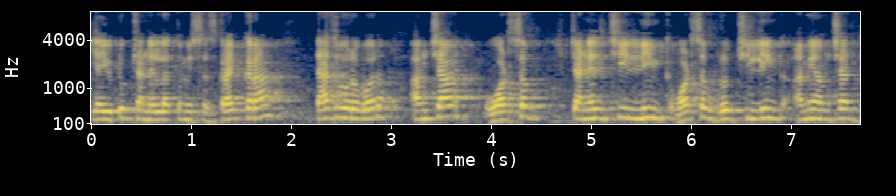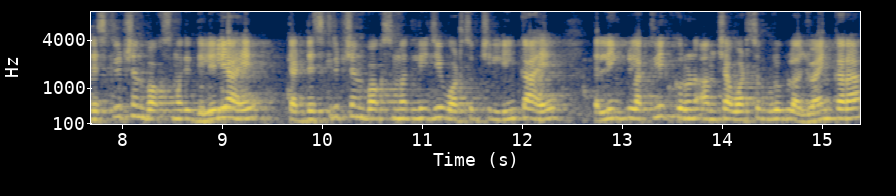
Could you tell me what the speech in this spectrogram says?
या यूट्यूब चॅनलला तुम्ही सबस्क्राईब करा. त्याचबरोबर आमच्या व्हॉट्सअप चॅनेलची लिंक व्हॉट्सअप ग्रुपची लिंक आम्ही आमच्या डिस्क्रिप्शन बॉक्समध्ये दिलेली आहे. त्या डिस्क्रिप्शन बॉक्समधली जी व्हॉट्सअपची लिंक आहे त्या लिंकला क्लिक करून आमच्या व्हॉट्सअप ग्रुपला जॉईन करा.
